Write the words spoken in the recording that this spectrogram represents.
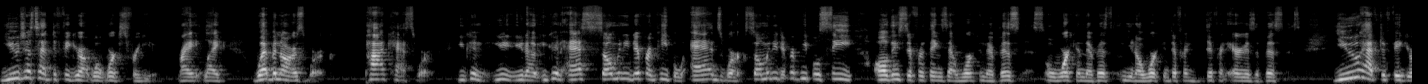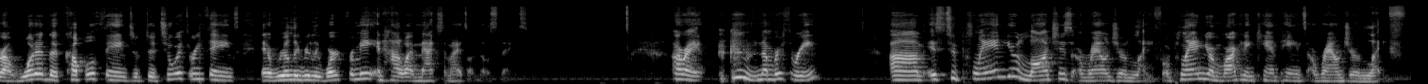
you just have to figure out what works for you, right? Like webinars work, podcasts work. You can you you know you can ask so many different people. Ads work. So many different people see all these different things that work in their business or work in their business. You know, work in different different areas of business. You have to figure out what are the couple things, the two or three things that really really work for me, and how do I maximize on those things. All right, number three um, is to plan your launches around your life or plan your marketing campaigns around your life.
